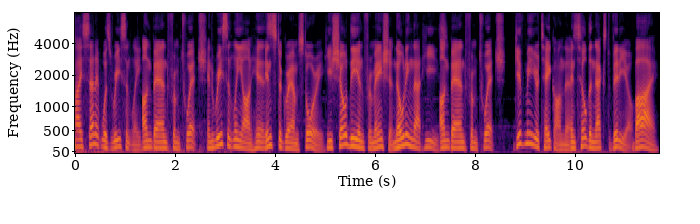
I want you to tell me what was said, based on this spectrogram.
Kai Cenat was recently unbanned from Twitch, and recently on his Instagram story, he showed the information noting that he's unbanned from Twitch. Give me your take on this. Until the next video. Bye.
